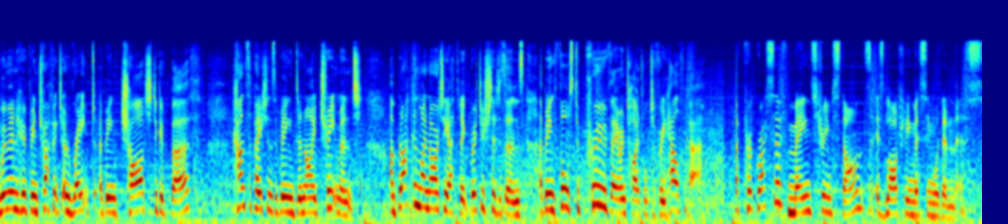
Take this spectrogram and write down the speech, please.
Women who've been trafficked and raped are being charged to give birth, cancer patients are being denied treatment, and black and minority ethnic British citizens are being forced to prove they are entitled to free healthcare. A progressive mainstream stance is largely missing within this.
